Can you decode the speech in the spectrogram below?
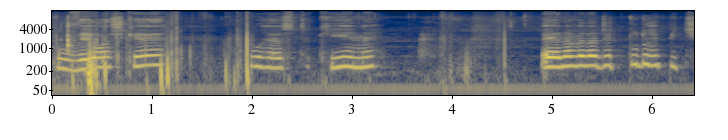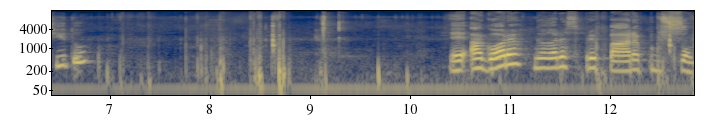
Vou ver, eu acho que é o resto aqui, né? É, na verdade é tudo repetido. É, agora, galera, se prepara pro som.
